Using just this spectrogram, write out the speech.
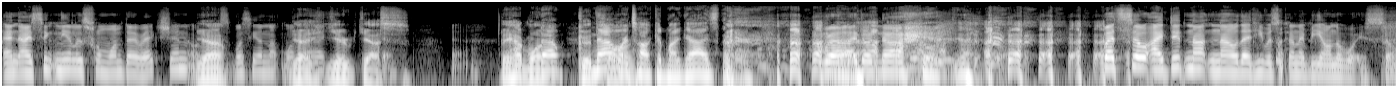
And, I think Neil is from One Direction. Or Yeah. Was, was he on not One Yeah. Direction? You're, yes. They had one Now, good now song. we're talking my guys well, I don't know. but so I did not know that he was going to be on The Voice. So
